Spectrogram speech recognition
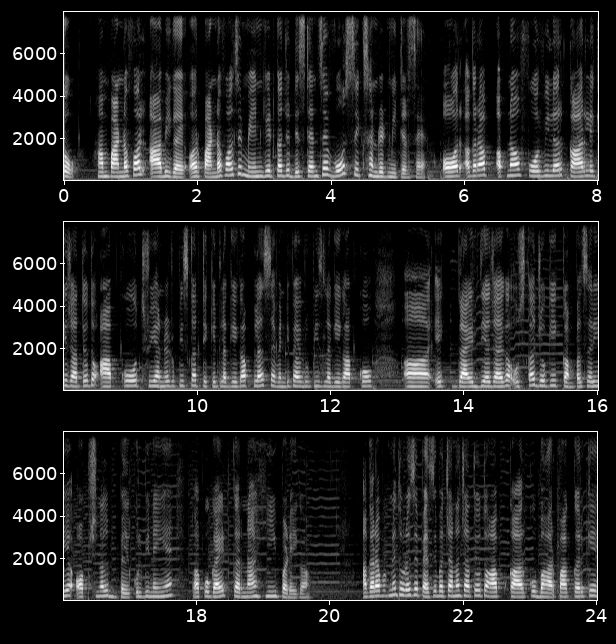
लो। हम पांडा फॉल आ भी गए और पांडा फॉल से मेन गेट का जो डिस्टेंस है वो 600 मीटर्स है। और अगर आप अपना फोर व्हीलर कार लेके जाते हो तो आपको थ्री हंड्रेड रुपीज़ का टिकट लगेगा प्लस सेवेंटी फाइव रुपीज़ लगेगा आपको आ, एक गाइड दिया जाएगा उसका जो कि कंपलसरी है ऑप्शनल बिल्कुल भी नहीं है तो आपको गाइड करना ही पड़ेगा। अगर आप अपने थोड़े से पैसे बचाना चाहते हो तो आप कार को बाहर पार्क करके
